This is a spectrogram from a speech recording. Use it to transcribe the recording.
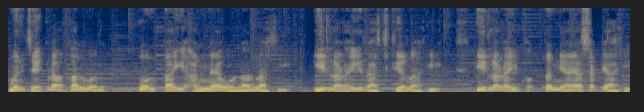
म्हणजे ग्राहकांवर कोणताही अन्याय होणार नाही. ही लढाई राजकीय नाही. ही लढाई फक्त न्यायासाठी आहे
